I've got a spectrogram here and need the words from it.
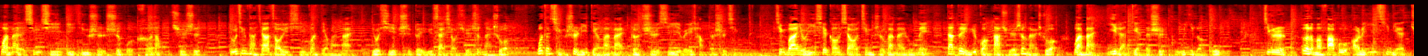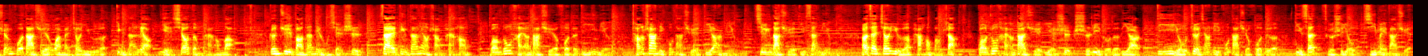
外卖的兴起已经是势不可挡的趋势。如今大家早已习惯点外卖，尤其是对于在校学生来说，窝在寝室里点外卖更是习以为常的事情。尽管有一些高校禁止外卖入内，但对于广大学生来说，外卖依然点的是不亦乐乎。近日，饿了么发布2017年全国大学外卖交易额、订单量、夜宵等排行榜。根据榜单内容显示，在订单量上排行，广东海洋大学获得第一名，长沙理工大学第二名，吉林大学第三名。而在交易额排行榜上，广州海洋大学也是实力夺得第二，第一由浙江理工大学获得，第三则是由集美大学。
